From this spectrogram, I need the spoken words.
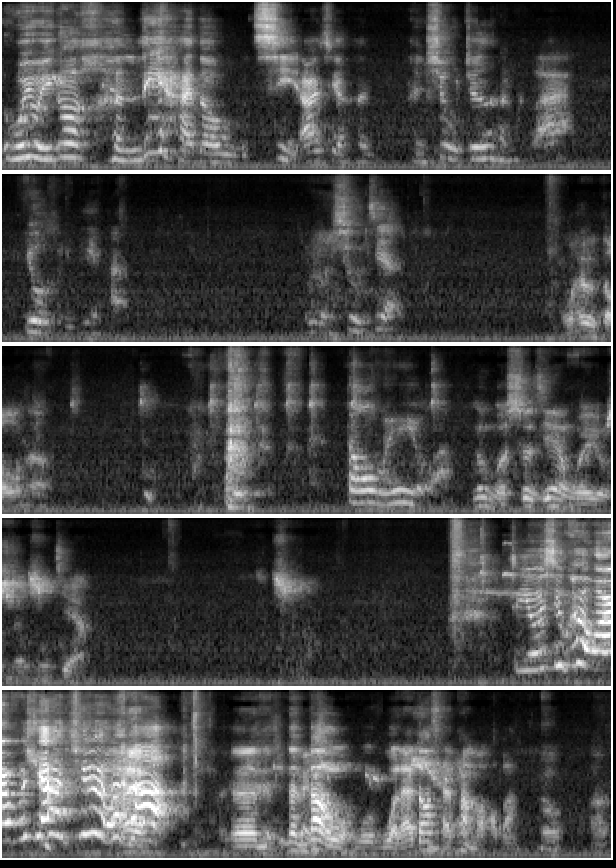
我有一个很厉害的武器，而且很很袖珍，很可爱，又很厉害。我有袖剑，我还有刀呢。刀我也有啊。那我射箭我也有那弓箭啊。这游戏快玩不下去了。哎呃，那那我我我来当裁判吧，好吧？好啊，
